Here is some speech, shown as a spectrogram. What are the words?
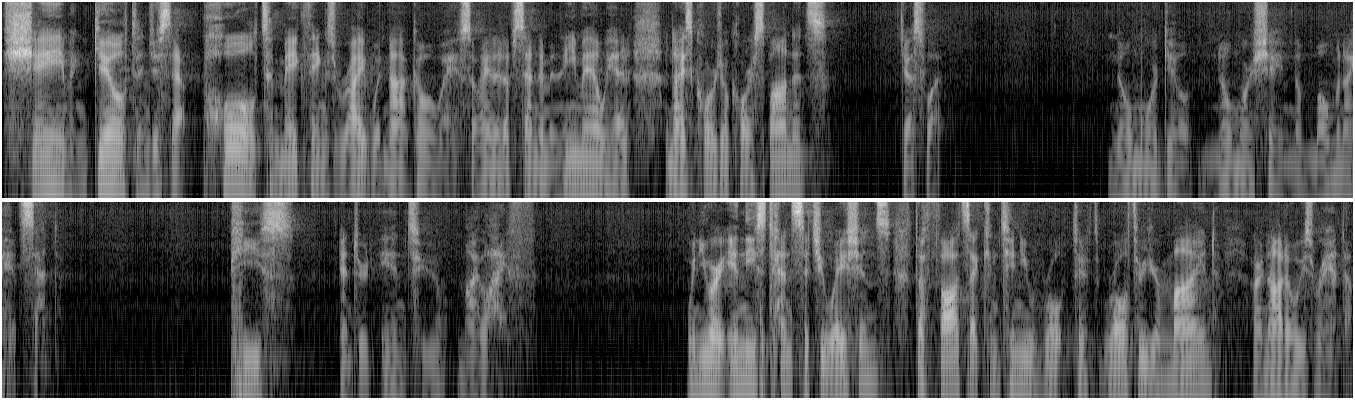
shame and guilt, and just that pull to make things right would not go away. So I ended up sending him an email. We had a nice, cordial correspondence. Guess what? No more guilt, no more shame the moment I hit send. Peace entered into my life. When you are in these tense situations, the thoughts that continue to roll through your mind are not always random.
